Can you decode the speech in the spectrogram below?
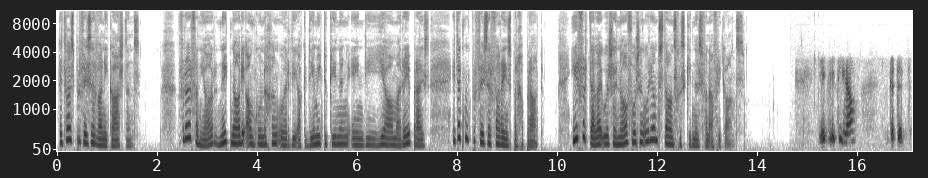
Dit was professor Wannie Karstens. Vroeger vanjaar, net na die aankondiging oor die akademie toekenning en die Ja Maree prys, het ek met professor van Rensburg gepraat. Hier vertel hy oor sy navorsing oor die ontstaansgeskiedenis van Afrikaans. Ek weet nie nou, dit het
